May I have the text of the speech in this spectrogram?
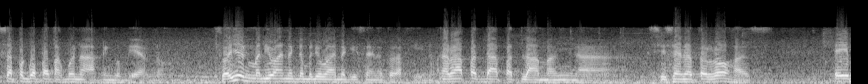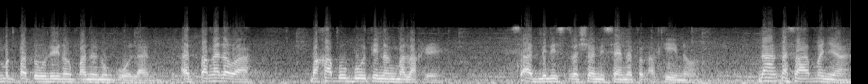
sa pagpapatakbo ng aking gobyerno. So yun, maliwanag na maliwanag kay Senator Aquino. Karapat dapat lamang na si Senator Rojas eh magpatuloy ng panunungkulan. At pangalawa, makabubuti ng malaki sa administrasyon ni Senator Aquino na ang kasama niya,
